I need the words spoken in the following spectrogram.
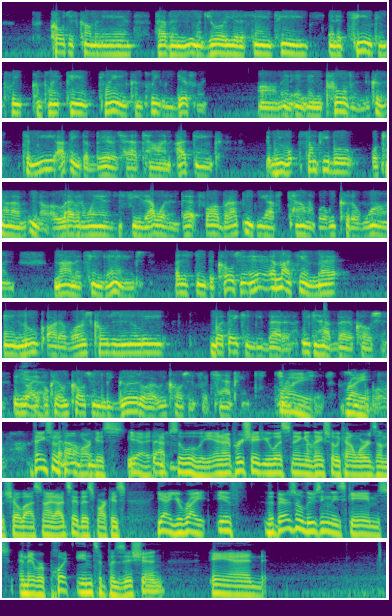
coaches coming in having majority of the same team and a team complete complaint, playing, playing completely different um, and, and, and improving. Because to me, I think the Bears have talent. I think we some people were kind of you know 11 wins this season. I wasn't that far, but I think we have talent where we could have won nine or ten games. I just think the coaching. I'm not saying Matt and Luke are the worst coaches in the league, but they can be better. We can have better coaching. It's yeah. like, okay, are we coaching to be good or are we coaching for champions? Right, right. Thanks for the call, Marcus. Think, yeah, yeah absolutely. And I appreciate you listening and thanks for the kind words on the show last night. I'd say this, Marcus. Yeah, you're right. If the Bears are losing these games and they were put into position and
